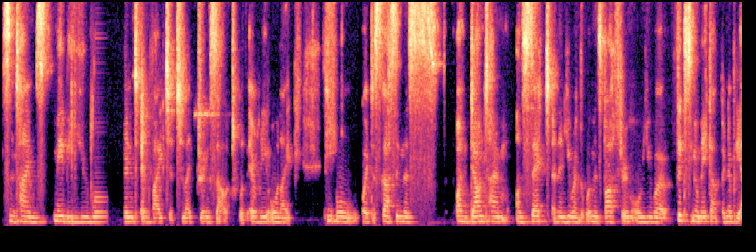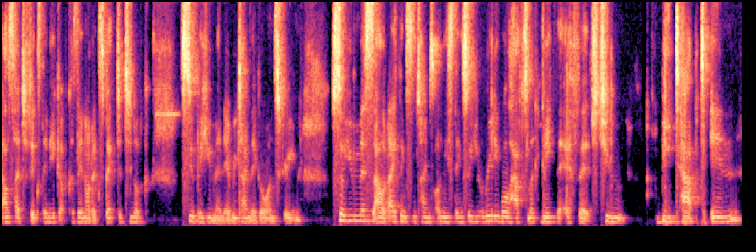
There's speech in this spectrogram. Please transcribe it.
sometimes maybe you weren't invited to like drinks out with every or like people were discussing this on downtime on set and then you were in the women's bathroom or you were fixing your makeup and nobody else had to fix their makeup because they're not expected to look superhuman every time they go on screen. So you miss out i think sometimes on these things. So you really will have to like make the effort to be tapped in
